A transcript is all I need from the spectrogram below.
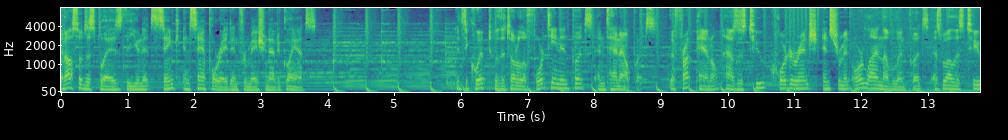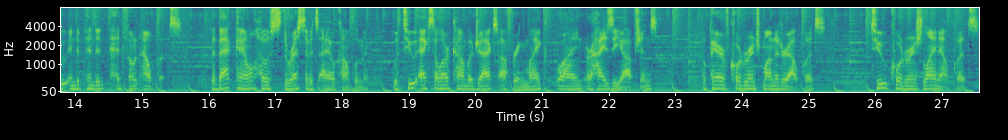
It also displays the unit's sync and sample rate information at a glance. It's equipped with a total of 14 inputs and 10 outputs. The front panel houses two quarter inch instrument or line level inputs, as well as two independent headphone outputs. The back panel hosts the rest of its I.O. complement, with two XLR combo jacks offering mic, line, or high Z options, a pair of quarter inch monitor outputs, two quarter inch line outputs,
